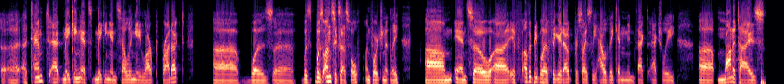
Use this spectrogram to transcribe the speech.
uh, attempt at making at making and selling a LARP product uh, was uh, was was unsuccessful, unfortunately. Um, and so, uh, if other people have figured out precisely how they can, in fact, actually uh, monetize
